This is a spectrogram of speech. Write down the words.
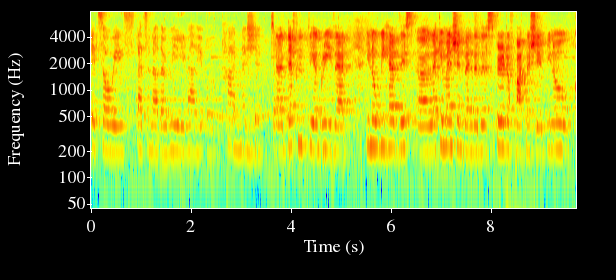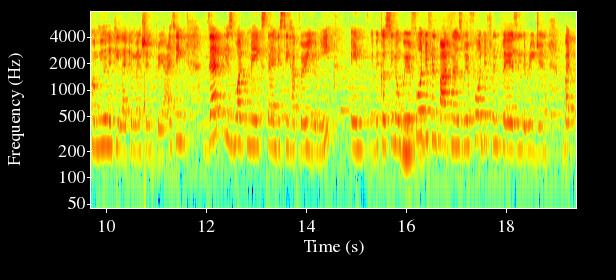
it's always that's another really valuable partnership. I definitely agree that you know we have this, uh, like you mentioned, the, the spirit of partnership, you know, community, like you mentioned, Priya. I think that is what makes the NDC Hub very unique in because you know we're four different partners we're four different players in the region but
